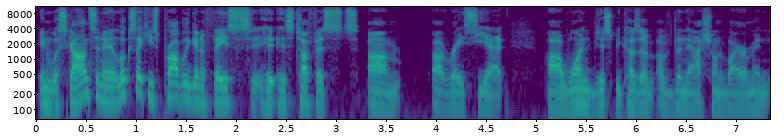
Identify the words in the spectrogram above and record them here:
in Wisconsin, and it looks like he's probably going to face his, his toughest um, uh, race yet. Uh, one, just because of, of the national environment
